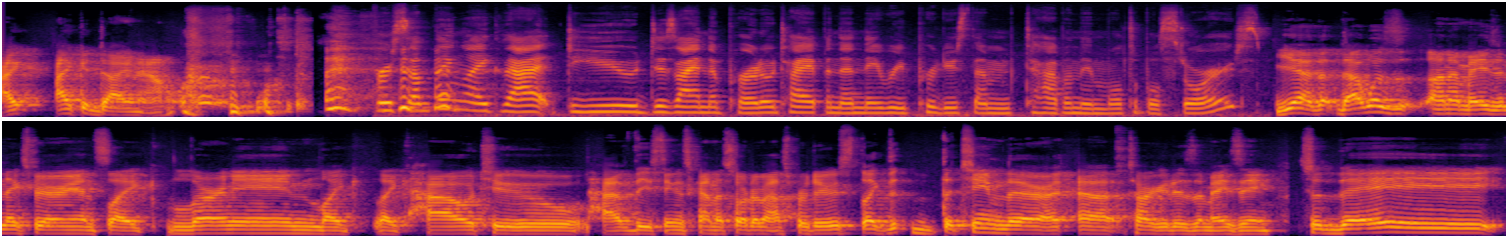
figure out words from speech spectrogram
I, I could die now. For something like that, do you design the prototype and then they reproduce them to have them in multiple stores? Yeah, that, that was an amazing experience. Like learning, like like how to have these things kind of sort of mass produced. Like the, the team there at Target is amazing. So they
